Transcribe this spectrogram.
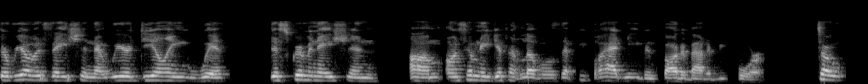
the realization that we're dealing with discrimination um, on so many different levels that people hadn't even thought about it before. So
